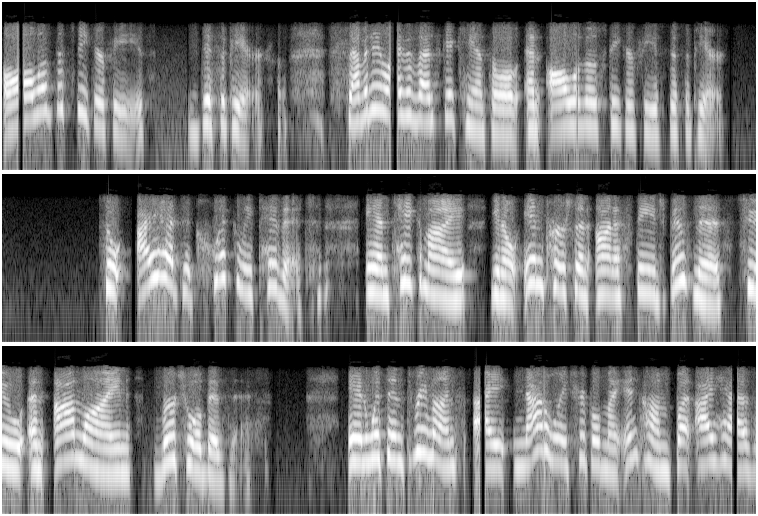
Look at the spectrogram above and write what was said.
all of the speaker fees disappear. 70 live events get canceled, and all of those speaker fees disappear. So I had to quickly pivot and take my, you know, in-person on a stage business to an online virtual business. And within three months, I not only tripled my income, but I have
